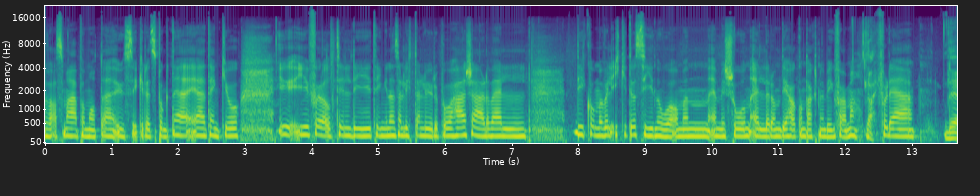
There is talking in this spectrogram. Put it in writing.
hva som er på en måte usikkerhetspunktene. Jeg, jeg tenker jo i, i, forhold til de tingene som lytteren lurer på her, så er det vel de kommer vel ikke til å si noe om en emisjon eller om de har kontakt med Big Pharma. Nei. For det det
